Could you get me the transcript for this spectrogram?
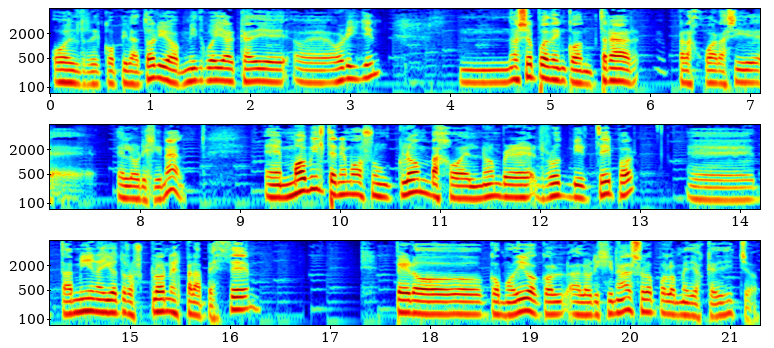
o el recopilatorio Midway Arcade eh, Origin, mm, no se puede encontrar para jugar así eh, el original. En móvil tenemos un clon bajo el nombre Root Beer Taper. Eh, también hay otros clones para PC. Pero, como digo, al original solo por los medios que he dicho.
